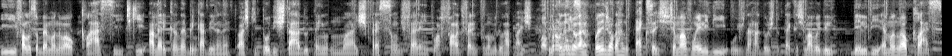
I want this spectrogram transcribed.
E falou sobre Emmanuel Classe, acho que americano é brincadeira, né? Eu acho que todo estado tem uma expressão diferente, uma fala diferente pro nome do rapaz. Quando ele, jogava, quando ele jogava no Texas, chamavam ele de os narradores do Texas chamavam ele dele de Emmanuel Class.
